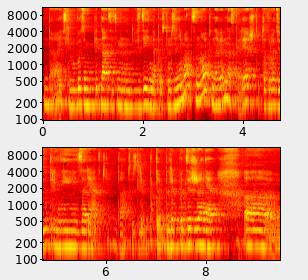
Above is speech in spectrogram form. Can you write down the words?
Да, если мы будем 15 минут в день, допустим, заниматься, но это, наверное, скорее что-то вроде утренней зарядки. Да, то есть для, для поддержания э,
